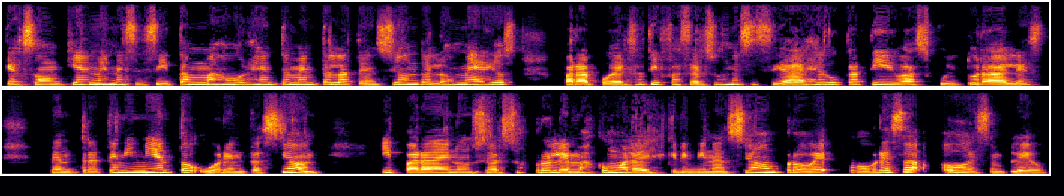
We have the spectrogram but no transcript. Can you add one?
que son quienes necesitan más urgentemente la atención de los medios para poder satisfacer sus necesidades educativas, culturales, de entretenimiento u orientación, y para denunciar sus problemas como la discriminación, pobreza o desempleo.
